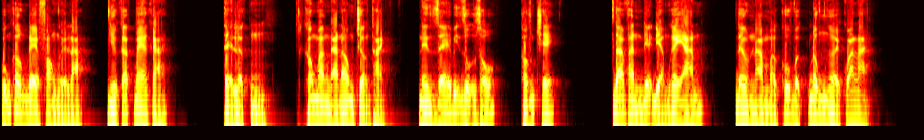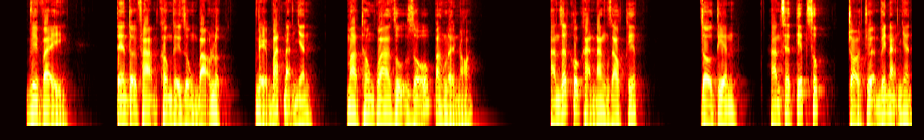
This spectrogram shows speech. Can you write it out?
cũng không đề phòng người lạ như các bé gái. Thể lực không bằng đàn ông trưởng thành nên dễ bị dụ dỗ, khống chế. Đa phần địa điểm gây án đều nằm ở khu vực đông người qua lại. Vì vậy, tên tội phạm không thể dùng bạo lực để bắt nạn nhân mà thông qua dụ dỗ bằng lời nói. Hắn rất có khả năng giao tiếp. Đầu tiên, hắn sẽ tiếp xúc, trò chuyện với nạn nhân,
